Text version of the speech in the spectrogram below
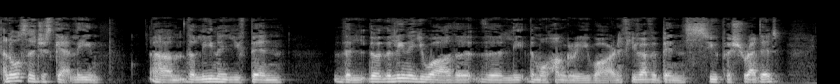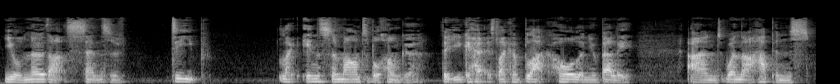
and also just get lean. Um, the leaner you've been, the, the, the leaner you are, the the the more hungry you are. And if you've ever been super shredded, you'll know that sense of deep, like insurmountable hunger that you get. It's like a black hole in your belly, and when that happens,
